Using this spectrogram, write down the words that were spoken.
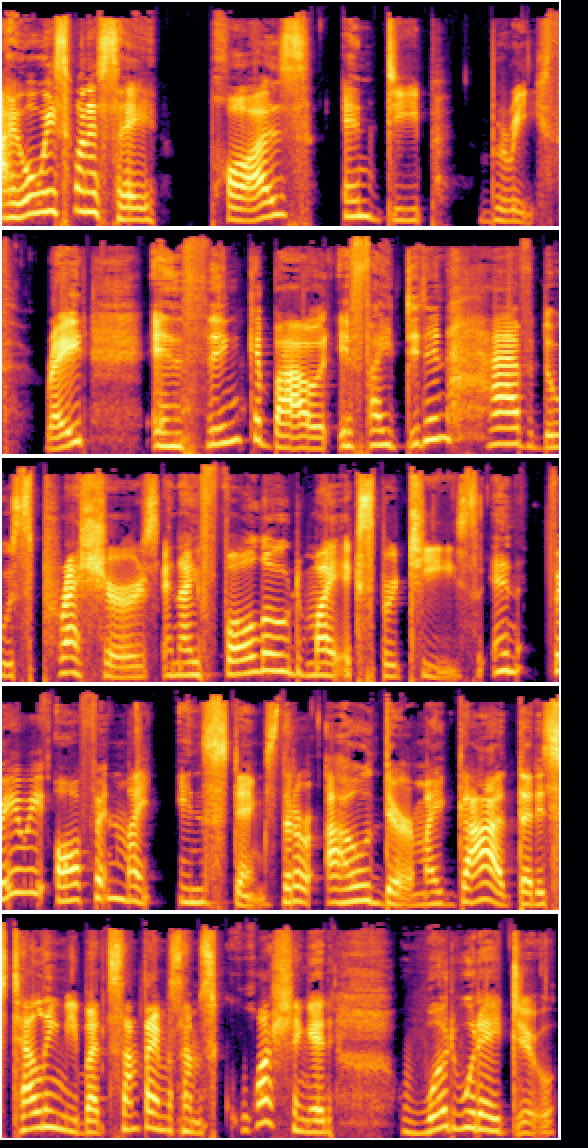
I always want to say pause and deep breathe right? And think about if I didn't have those pressures and I followed my expertise and very often my instincts that are out there, my God that is telling me, but sometimes I'm squashing it. What would I do?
